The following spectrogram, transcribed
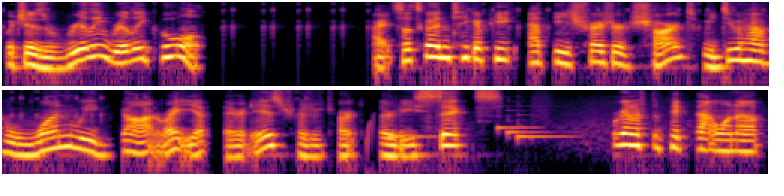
which is really, really cool. All right, so let's go ahead and take a peek at the treasure chart. We do have one we got, right? Yep, there it is, treasure chart 36. We're gonna have to pick that one up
